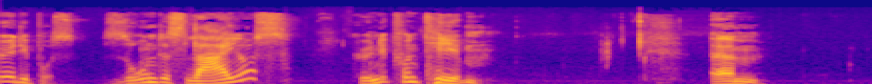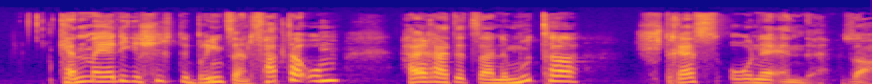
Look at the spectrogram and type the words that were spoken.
Ödipus, Sohn des Laios, König von Theben. Ähm, kennen wir ja die Geschichte, bringt seinen Vater um, heiratet seine Mutter, Stress ohne Ende. So.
